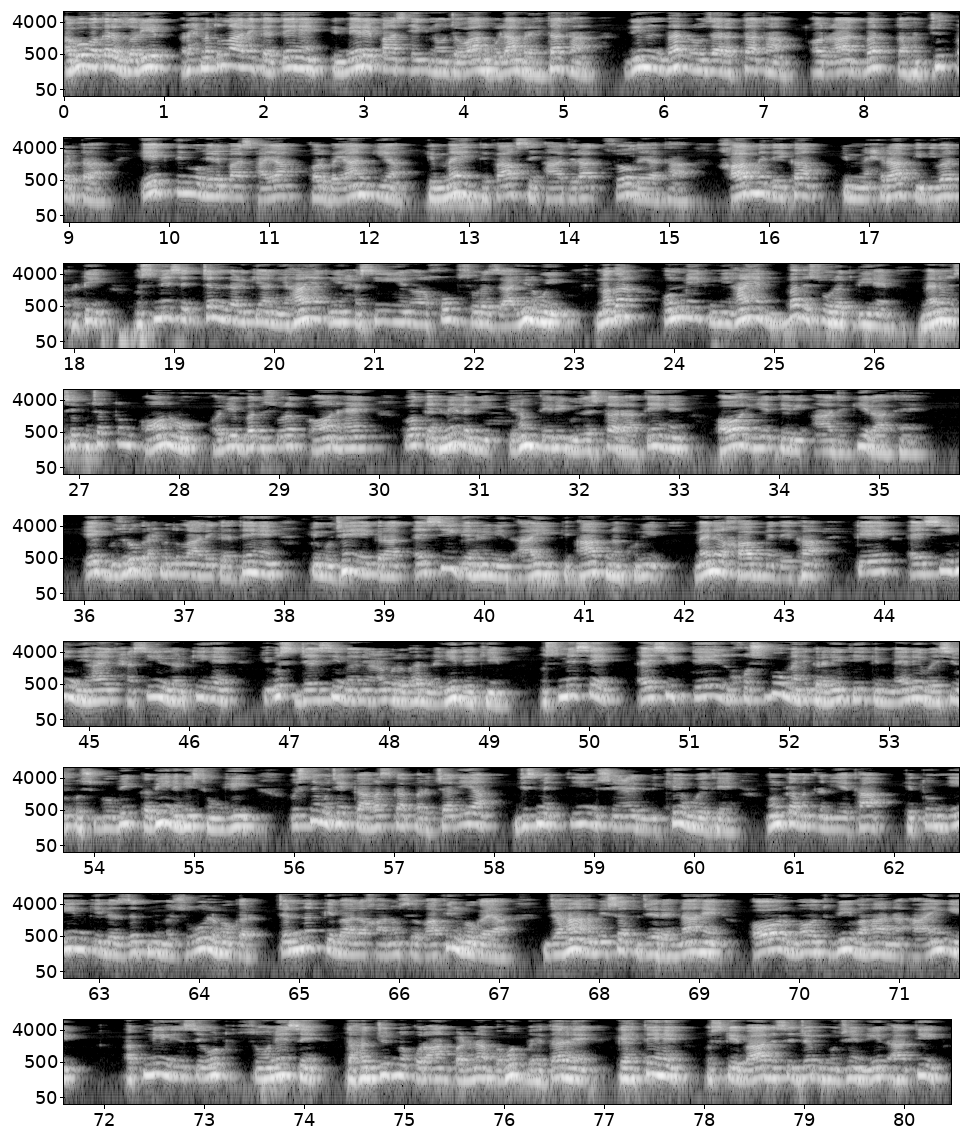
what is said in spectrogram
ابو بکر ضریر رحمۃ اللہ علیہ کہتے ہیں کہ میرے پاس ایک نوجوان غلام رہتا تھا، دن بھر روزہ رکھتا تھا اور رات بھر تحجد پڑتا ایک دن وہ میرے پاس آیا اور بیان کیا کہ میں اتفاق سے آج رات سو گیا تھا۔ خواب میں دیکھا کہ محراب کی دیوار پھٹی، اس میں سے چند لڑکیاں نہایت ہی حسین اور خوبصورت ظاہر ہوئی مگر ان میں ایک نہایت بد صورت بھی ہے۔ میں نے ان سے پوچھا، تم کون ہو؟ اور یہ بدصورت کون ہے؟ وہ کہنے لگی کہ ہم تیری گزشتہ راتیں ہیں اور یہ تیری آج کی رات ہیں۔ ایک بزرگ رحمۃ اللہ علیہ کہتے ہیں کہ مجھے ایک رات ایسی گہری نیند آئی کہ آنکھ نہ کھلی۔ میں نے خواب میں دیکھا کہ ایک ایسی ہی نہایت حسین لڑکی ہے کہ اس جیسی میں نے عمر بھر نہیں دیکھی۔ اس میں سے ایسی تیز خوشبو مہک رہی تھی کہ میں نے ویسی خوشبو بھی کبھی نہیں سونگھی اس نے مجھے کاغذ کا پرچہ دیا جس میں تین شعر لکھے ہوئے تھے۔ ان کا مطلب یہ تھا کہ تو نیند کی لذت میں مشغول ہو کر جنت کے بالا خانوں سے غافل ہو گیا، جہاں ہمیشہ تجھے رہنا ہے اور موت بھی وہاں نہ آئیں گی۔ اپنی نیند سے اٹھ سونے سے تحجد میں قرآن پڑھنا بہت بہتر ہے۔ کہتے ہیں، اس کے بعد سے جب مجھے نیند آتی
